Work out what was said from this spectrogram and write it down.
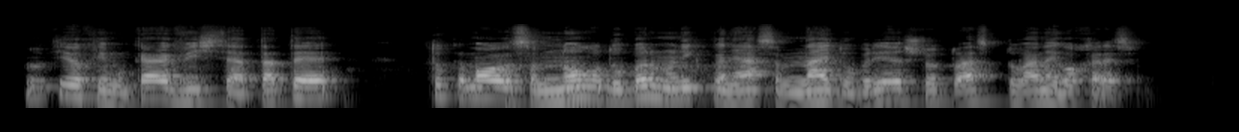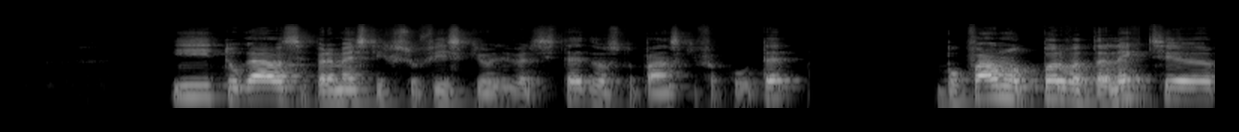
Отидох и му казах, виж сега, тате, тук мога да съм много добър, но никога няма съм най-добрия, защото аз това не го харесвам. И тогава се преместих в Софийския университет, в Стопански факултет. Буквално от първата лекция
